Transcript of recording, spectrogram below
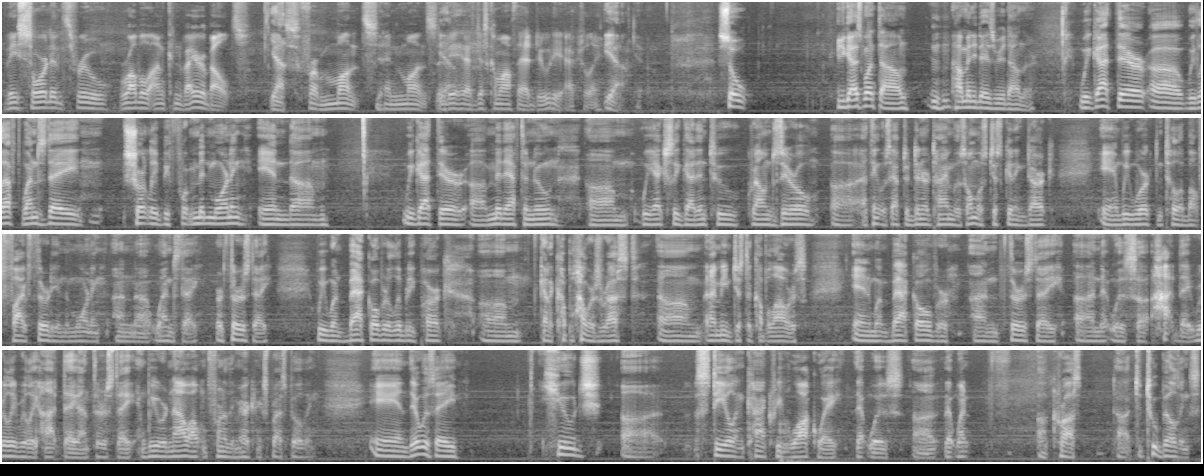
they sorted through rubble on conveyor belts yes, for months and months. Yeah. They had just come off that duty, actually. yeah. so you guys went down. Mm-hmm. How many days were you down there? We got there. Uh, we left Wednesday shortly before mid morning, and um, we got there uh, mid afternoon. Um, we actually got into ground zero. Uh, I think it was after dinner time. It was almost just getting dark, and we worked until about 5:30 in the morning on uh, Wednesday or Thursday. We went back over to Liberty Park, um, got a couple hours rest, um, and I mean just a couple hours, and went back over on Thursday, uh, and it was a hot day, really, really hot day on Thursday, and we were now out in front of the American Express building, and there was a huge uh, steel and concrete walkway that was uh, that went f- across uh, to two buildings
